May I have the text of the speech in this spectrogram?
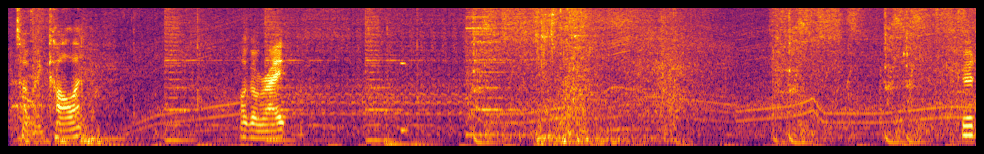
That's what we call it. I'll go right. Good.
